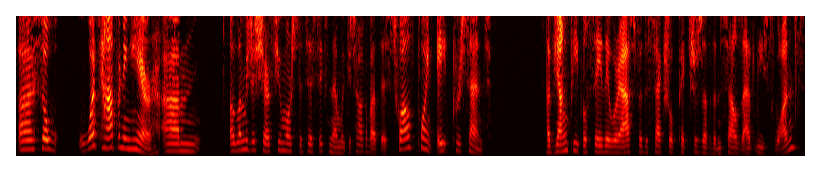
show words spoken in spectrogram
Uh, so, what's happening here? Um, oh, let me just share a few more statistics and then we could talk about this. 12.8% of young people say they were asked for the sexual pictures of themselves at least once.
